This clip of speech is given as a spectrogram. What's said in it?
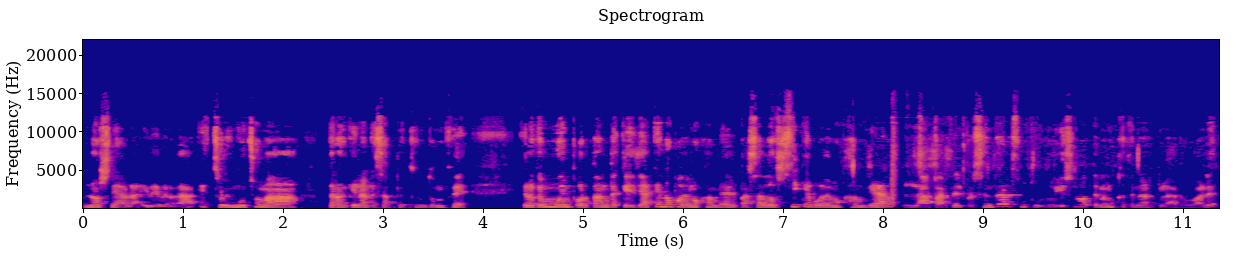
no, se habla. Y de verdad que estoy mucho más tranquila en ese aspecto. Entonces, creo que es muy importante que ya que no podemos cambiar el pasado, sí que podemos cambiar la parte del presente y del futuro. Y eso lo tenemos que tener claro, ¿vale?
